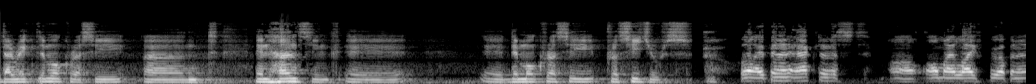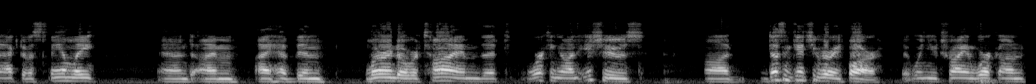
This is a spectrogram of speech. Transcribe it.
direct democracy and enhancing uh, uh, democracy procedures? Well, I've been an activist uh, all my life. Grew up in an activist family, and I'm I have been learned over time that working on issues uh, doesn't get you very far. That when you try and work on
